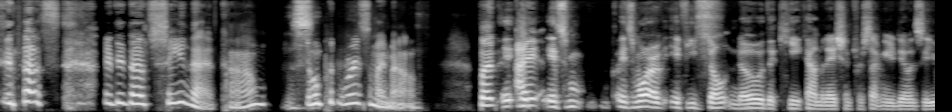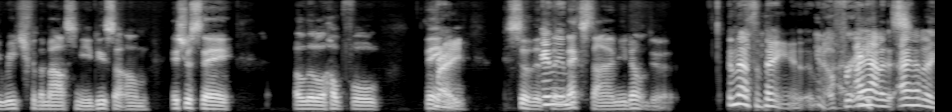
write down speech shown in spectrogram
did not. s- I did not say that, Tom. This- Don't put words in my mouth. But It, I it, it's it's more of if you don't know the key combination for something you're doing, so you reach for the mouse and you do something. It's just a a little helpful thing, Right. So that And the then- next time you don't do it. and that's the thing. Uh, you know, for I had a idiots. I had a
